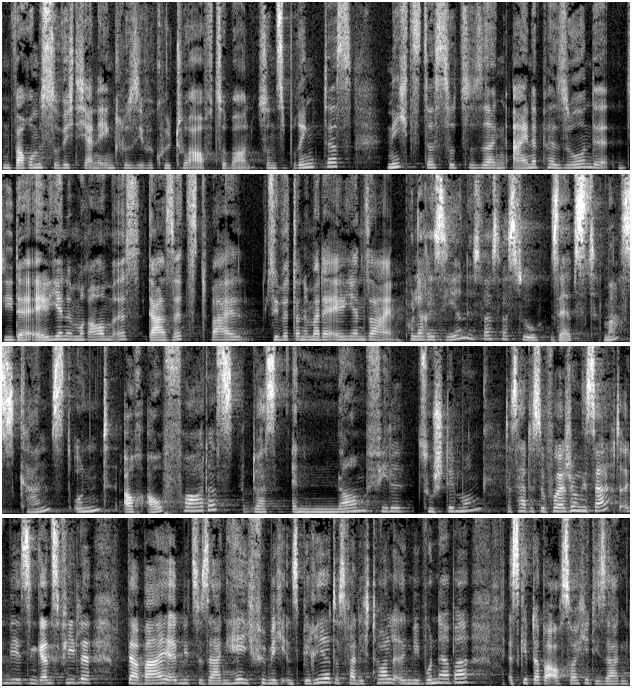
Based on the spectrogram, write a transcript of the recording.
und warum es so wichtig, eine inklusive Kultur aufzubauen. Sonst bringt das nichts, dass sozusagen eine Person, die der Alien im Raum ist, da sitzt, weil sie wird dann immer der Alien sein. Polarisieren ist was, was du selbst machst, kannst und auch aufforderst. Du hast enorm viel Zustimmung. Das hattest du vorher schon gesagt. Irgendwie sind ganz viele dabei, irgendwie zu sagen, hey, ich fühle mich inspiriert, das fand ich toll, irgendwie wunderbar. Es gibt aber auch solche, die sagen,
